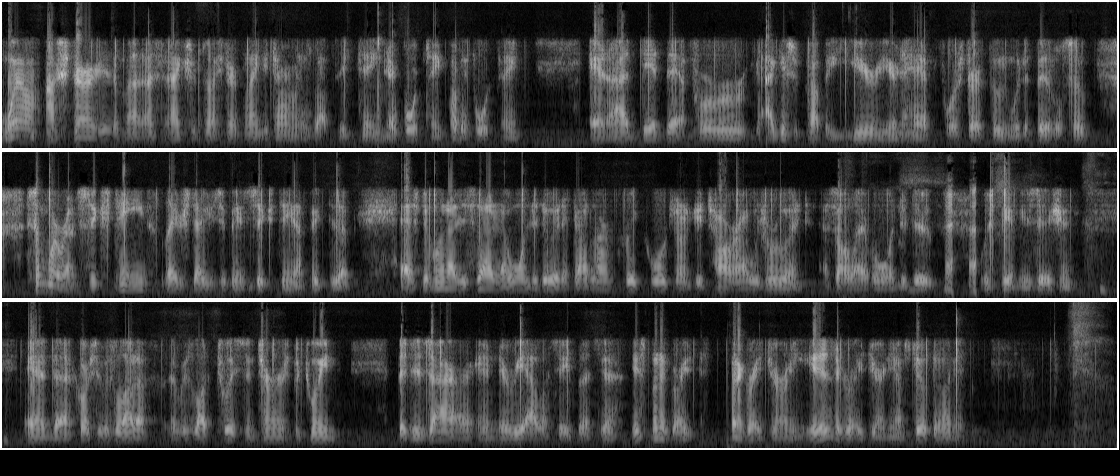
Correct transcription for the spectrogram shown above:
Well, I started about. I actually I started playing guitar when I was about fifteen or fourteen, probably fourteen, and I did that for I guess it was probably a year, year and a half before I started fooling with the fiddle. So, somewhere around sixteen, later stages of being sixteen, I picked it up. As to when I decided I wanted to do it, if I learned three chords on a guitar, I was ruined. That's all I ever wanted to do was be a musician. And uh, of course, it was a lot of there was a lot of twists and turns between the desire and the reality. But uh, it's been a great, it's been a great journey. It is a great journey. I'm still doing it.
